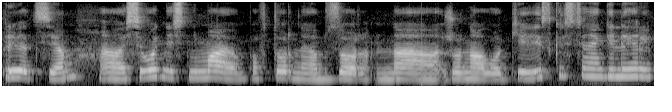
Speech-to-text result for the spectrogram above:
Привет всем! А, сегодня снимаю повторный обзор на журнал ОК с Кристиной Агилерой.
